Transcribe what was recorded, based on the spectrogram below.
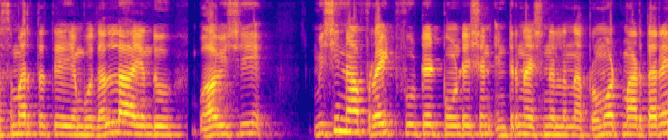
ಅಸಮರ್ಥತೆ ಎಂಬುದಲ್ಲ ಎಂದು ಭಾವಿಸಿ mission of right footed foundation international ಅನ್ನ ಪ್ರಮೋಟ್ ಮಾಡ್ತಾರೆ.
